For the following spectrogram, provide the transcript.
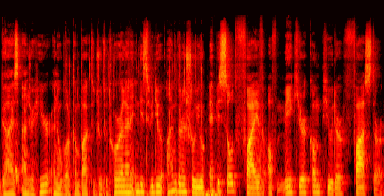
Guys, Andrew here and welcome back to Drew Tutorial and in this video I'm gonna show you episode 5 of Make Your Computer Faster.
